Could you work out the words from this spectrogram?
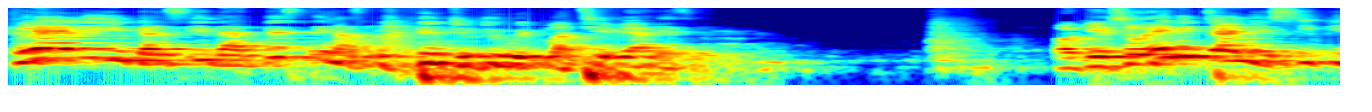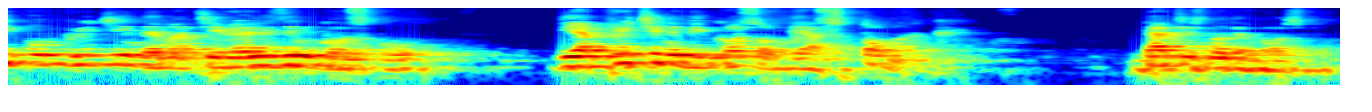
clearly, you can see that this thing has nothing to do with materialism. Okay, so anytime you see people preaching the materialism gospel, they are preaching it because of their stomach. That is not the gospel.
